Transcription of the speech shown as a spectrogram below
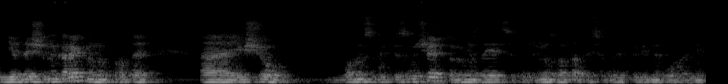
є дещо некоректними, проте, якщо вони все-таки звучать, то мені здається, потрібно звертатися до відповідних органів,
